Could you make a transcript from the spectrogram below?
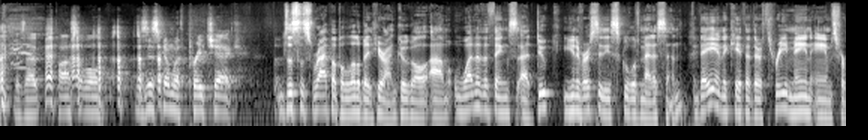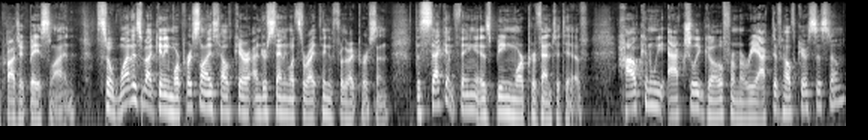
Is that possible? Does this come with pre-check? Just let's wrap up a little bit here on Google. Um, one of the things, uh, Duke University School of Medicine, they indicate that there are three main aims for Project Baseline. So, one is about getting more personalized healthcare, understanding what's the right thing for the right person. The second thing is being more preventative. How can we actually go from a reactive healthcare system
